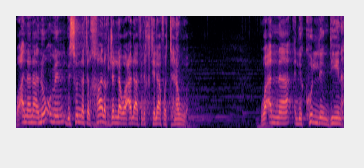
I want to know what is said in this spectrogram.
وأننا نؤمن بسنة الخالق جل وعلا في الاختلاف والتنوع وأن لكل دينه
